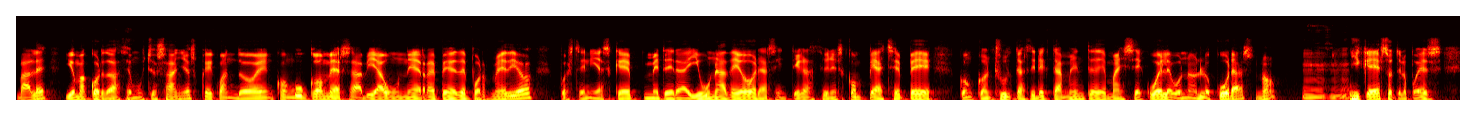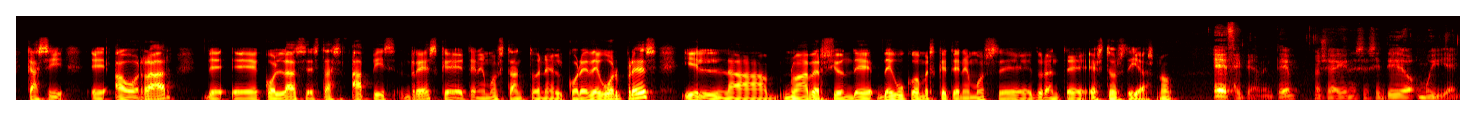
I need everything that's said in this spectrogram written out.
¿Vale? Yo me acuerdo hace muchos años que cuando en, con WooCommerce había un ERP de por medio, pues tenías que meter ahí una de horas, integraciones con PHP, con consultas directamente de MySQL, bueno, locuras, ¿no? Y que eso te lo puedes casi eh, ahorrar de, eh, con las estas APIs REST que tenemos tanto en el core de WordPress y en la nueva versión de, de WooCommerce que tenemos eh, durante estos días, ¿no? Efectivamente, o sea que en ese sentido, muy bien.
